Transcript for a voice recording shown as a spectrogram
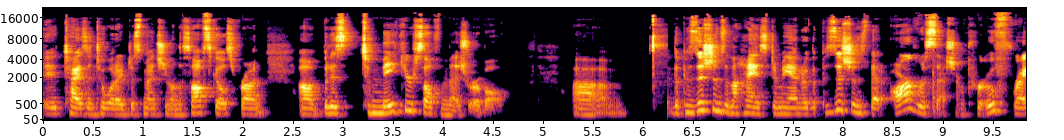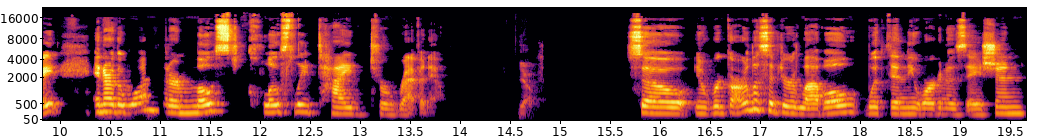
it ties into what I just mentioned on the soft skills front, um, but is to make yourself measurable. Um, The positions in the highest demand are the positions that are recession proof, right? And are the Mm-hmm. ones that are most closely tied to revenue. Yeah. So, you know, regardless of your level within the organization,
